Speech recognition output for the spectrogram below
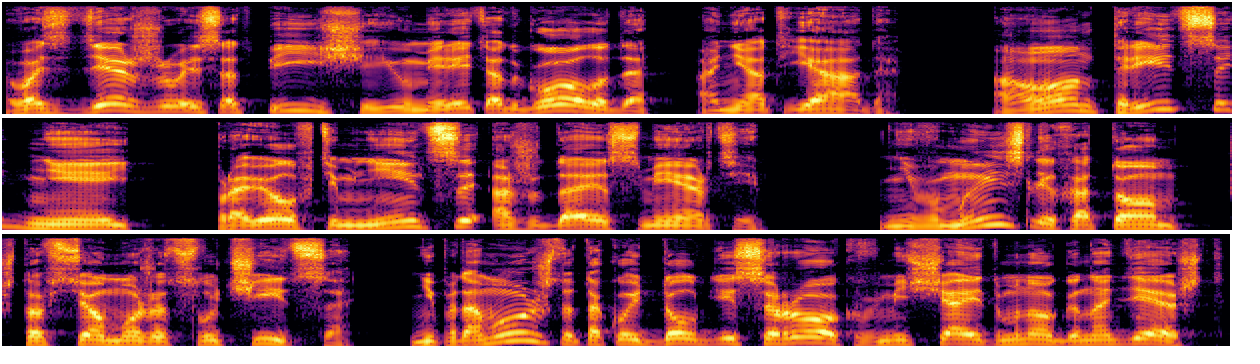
воздерживаясь от пищи и умереть от голода, а не от яда. А он тридцать дней провел в темнице, ожидая смерти. Не в мыслях о том, что все может случиться, не потому, что такой долгий срок вмещает много надежд,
